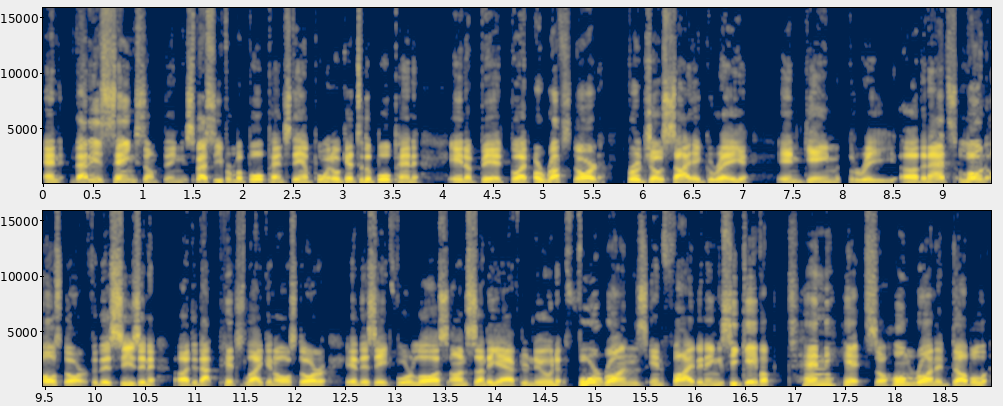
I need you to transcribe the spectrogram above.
And that is saying something, especially from a bullpen standpoint. I'll get to the bullpen in a bit, but a rough start for Josiah Gray in game three. Uh, the Nats' lone All Star for this season uh, did not pitch like an All Star in this 8 4 loss on Sunday afternoon. Four runs in five innings. He gave up 10 hits, a home run, a double,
